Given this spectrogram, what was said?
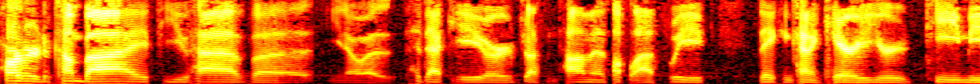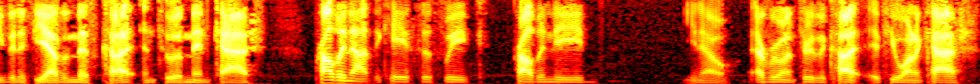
harder to come by if you have, uh, you know, a Hideki or Justin Thomas last week they can kind of carry your team even if you have a miscut into a min cash. Probably not the case this week. Probably need, you know, everyone through the cut if you want to cash.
